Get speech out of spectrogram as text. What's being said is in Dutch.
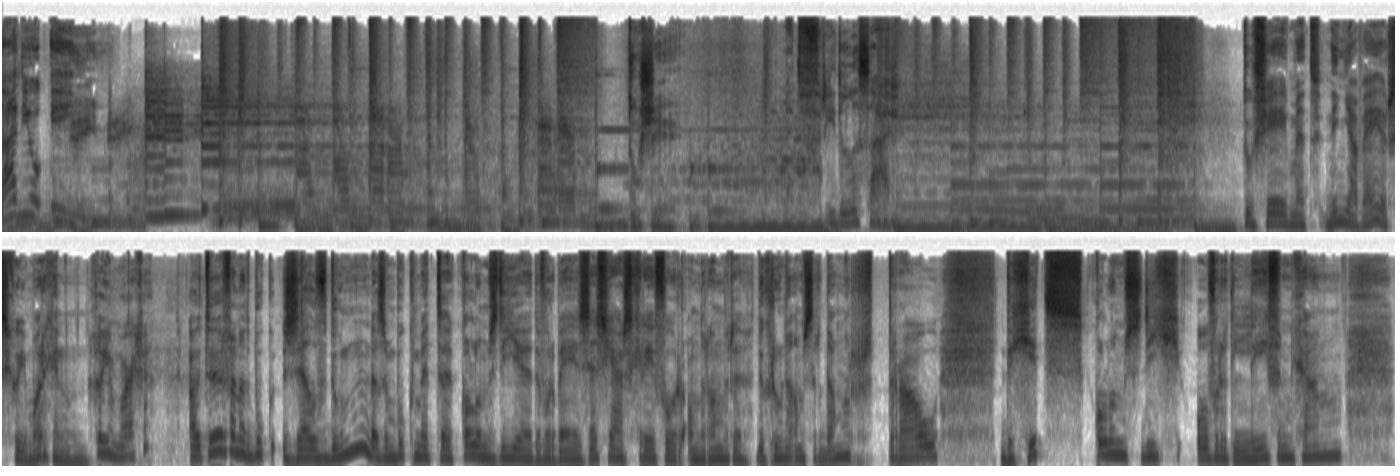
Radio 1. Douche. Met Friede Lesage. Touché met Ninja Weijers. Goedemorgen. Goedemorgen. Auteur van het boek Zelfdoen. Dat is een boek met uh, columns die je de voorbije zes jaar schreef voor onder andere De Groene Amsterdammer, Trouw, De Gids. Columns die over het leven gaan.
